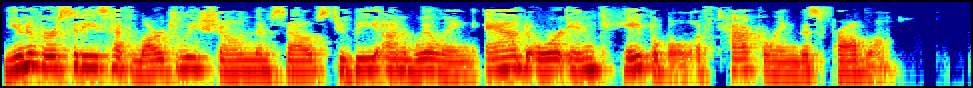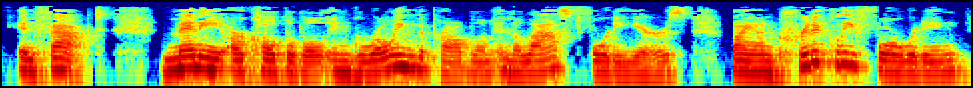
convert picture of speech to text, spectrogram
universities have largely shown themselves to be unwilling and or incapable of tackling this problem. In fact, many are culpable in growing the problem in the last 40 years by uncritically forwarding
